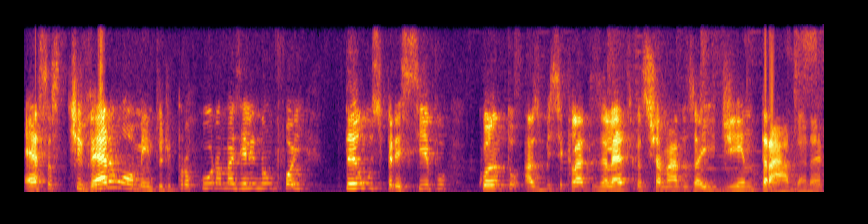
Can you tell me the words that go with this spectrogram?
essas tiveram um aumento de procura, mas ele não foi tão expressivo quanto as bicicletas elétricas chamadas aí de entrada, né?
